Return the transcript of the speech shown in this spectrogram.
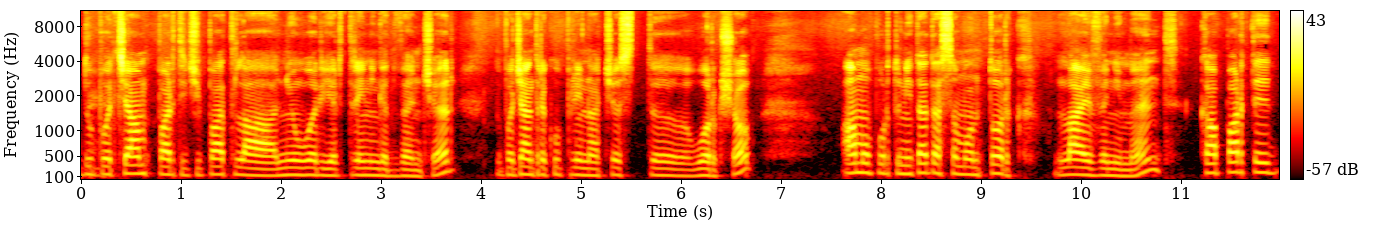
după ce am participat la New Warrior Training Adventure, după ce am trecut prin acest uh, workshop, am oportunitatea să mă întorc la eveniment ca parte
